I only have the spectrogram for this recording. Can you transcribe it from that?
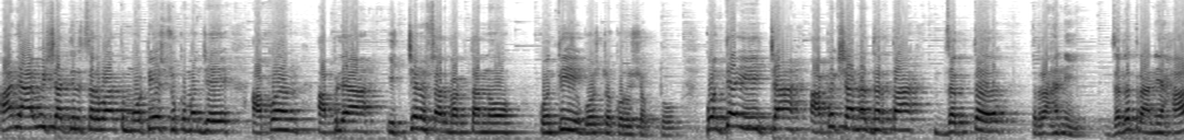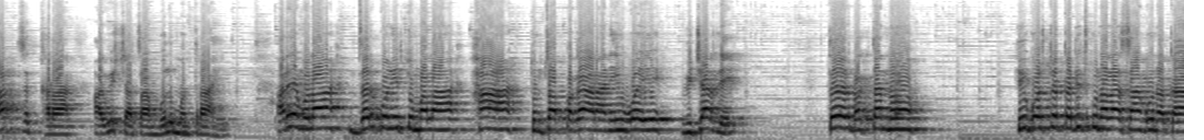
आणि आयुष्यातील सर्वात मोठे सुख म्हणजे आपण आपल्या इच्छेनुसार भक्तांनो कोणतीही गोष्ट करू शकतो. कोणत्याही इच्छा अपेक्षा न धरता जगत राहणे. जगत राहणे हाच खरा आयुष्याचा मूलमंत्र आहे. अरे मुला जर कोणी तुम्हाला हा तुमचा पगार आणि वय विचारले तर भक्तांनो ही गोष्ट कधीच कुणाला सांगू नका.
